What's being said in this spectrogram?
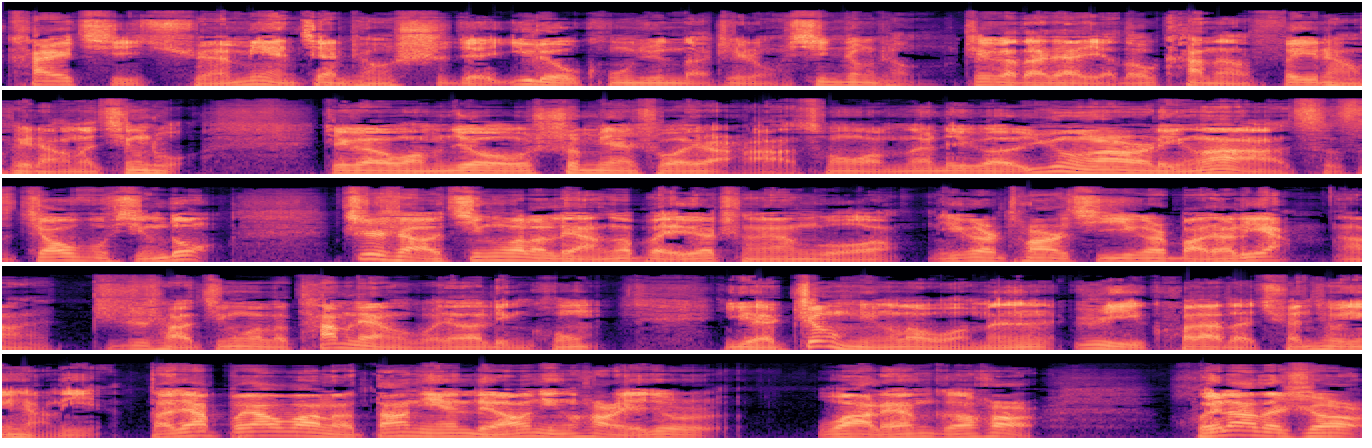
开启全面建成世界一流空军的这种新征程，这个大家也都看得非常非常的清楚。这个我们就顺便说一下啊，从我们的这个运二零啊，此次交付行动，至少经过了两个北约成员国，一个是土耳其，一个是保加利亚啊，至少经过了他们两个国家的领空，也证明了我们日益扩大的全球影响力。大家不要忘了，当年辽宁号，也就是瓦良格号回来的时候，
